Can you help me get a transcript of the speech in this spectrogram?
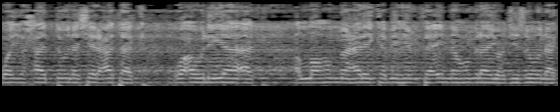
ويحادون شرعتك وأولياءك. اللهم عليك بهم فإنهم لا يعجزونك.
